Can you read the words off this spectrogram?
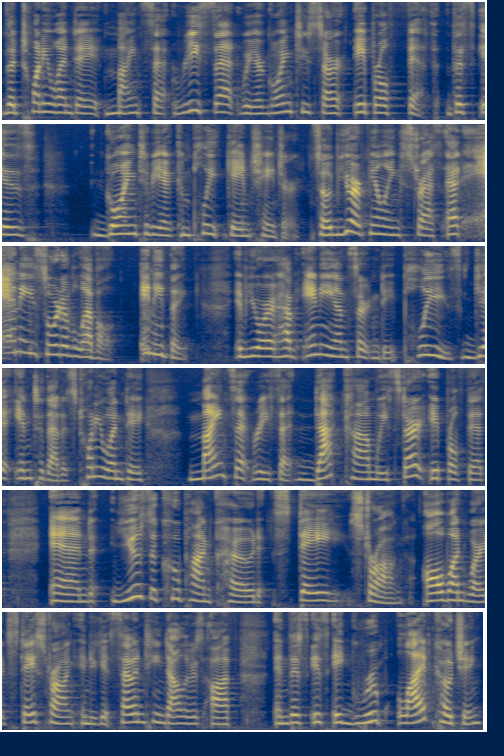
the 21 day mindset reset. We are going to start April 5th. This is going to be a complete game changer. So, if you're feeling stress at any sort of level, anything, if you are, have any uncertainty, please get into that. It's 21 day mindsetreset.com. We start April 5th and use the coupon code stay strong all one word stay strong and you get $17 off and this is a group live coaching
